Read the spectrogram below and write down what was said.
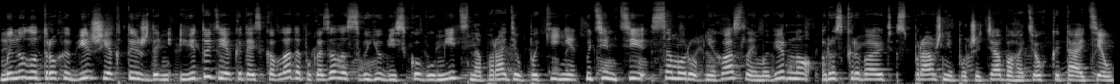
Минуло трохи більш як тиждень, і відтоді як китайська влада показала свою військову міць на параді в Пекіні. Утім, ці саморобні гасла ймовірно розкривають справжні почуття багатьох китайців.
